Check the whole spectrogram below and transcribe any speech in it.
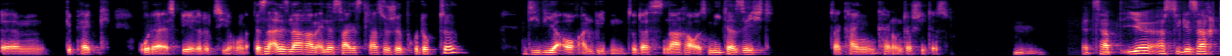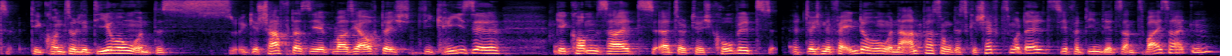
ähm, Gepäck oder SB-Reduzierung. Das sind alles nachher am Ende des Tages klassische Produkte, die wir auch anbieten, sodass nachher aus Mietersicht da kein, kein Unterschied ist. Hm. Jetzt habt ihr, hast du gesagt, die Konsolidierung und das geschafft, dass ihr quasi auch durch die Krise gekommen seid, also durch Covid, durch eine Veränderung und eine Anpassung des Geschäftsmodells. Ihr verdient jetzt an zwei Seiten.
